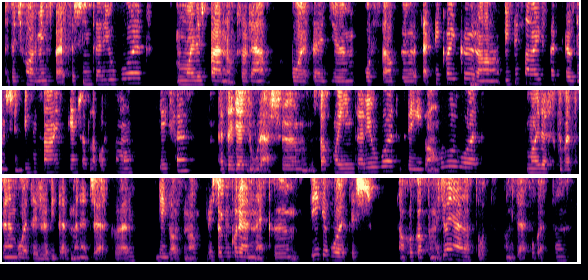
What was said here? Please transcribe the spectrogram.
ez egy 30 perces interjú volt, majd egy pár napra rá volt egy hosszabb technikai kör a business analysztekkel, ugyanis én business analysztként csatlakoztam a céghez. Ez egy egyórás szakmai interjú volt, ez végig angolul volt, majd ezt követően volt egy rövidebb menedzserkör még aznap. És amikor ennek vége volt, és akkor kaptam egy ajánlatot, amit elfogadtam.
